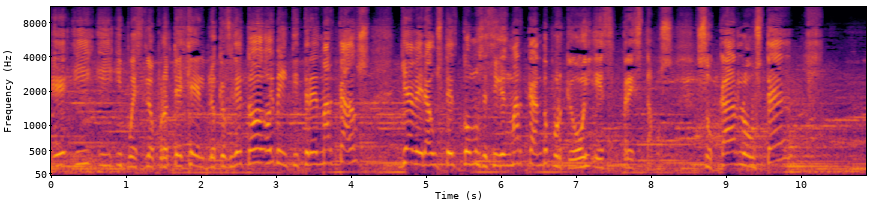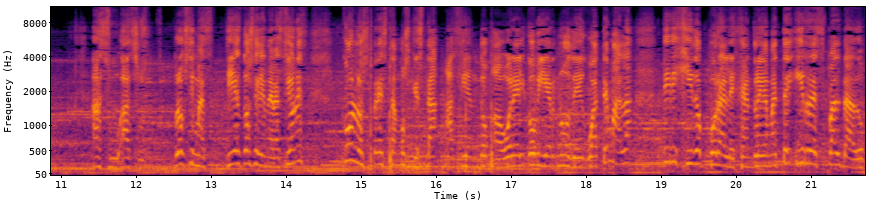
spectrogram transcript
eh, y, pues lo protege el bloque oficial. Hoy 23 marcados. Ya verá usted cómo se siguen marcando porque hoy es préstamos. Socarlo a usted a, su, a sus próximas 10, 12 generaciones con los préstamos que está haciendo ahora el gobierno de Guatemala, dirigido por Alejandro Yamate y respaldado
